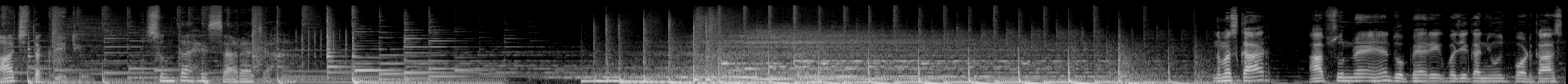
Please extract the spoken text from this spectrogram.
आज तक रेडियो सुनता है सारा जहाँ। नमस्कार, आप सुन रहे हैं दोपहर एक बजे का न्यूज़ पॉडकास्ट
